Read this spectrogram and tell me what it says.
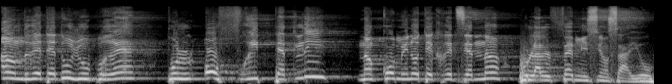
André était toujours prêt pour offrir tête dans la communauté chrétienne pour la faire mission ça yo.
